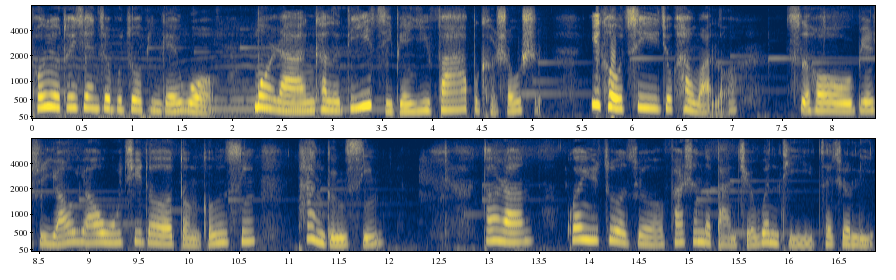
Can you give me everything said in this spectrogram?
朋友推荐这部作品给我。默然看了第一集，便一发不可收拾，一口气就看完了。此后便是遥遥无期的等更新、盼更新。当然，关于作者发生的版权问题，在这里，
